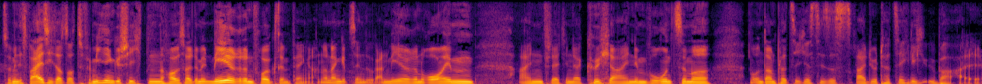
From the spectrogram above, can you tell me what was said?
zumindest weiß ich das aus Familiengeschichten, Haushalte mit mehreren Volksempfängern. Und dann gibt es den sogar in mehreren Räumen, einen vielleicht in der Küche, einen im Wohnzimmer. Und dann plötzlich ist dieses Radio tatsächlich überall.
